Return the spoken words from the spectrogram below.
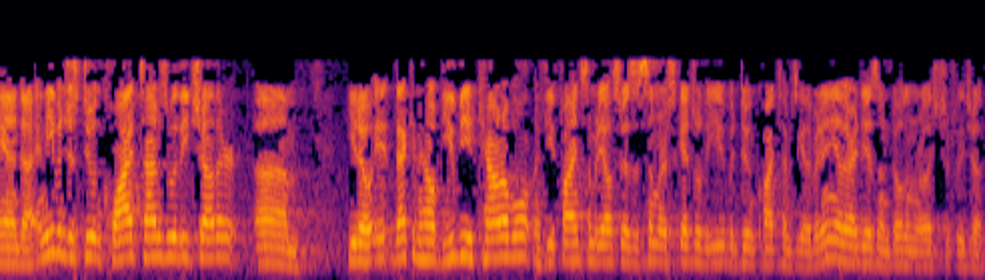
And uh, and even just doing quiet times with each other. Um, you know, it, that can help you be accountable if you find somebody else who has a similar schedule to you but doing quiet times together. But any other ideas on building relationships with each other?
